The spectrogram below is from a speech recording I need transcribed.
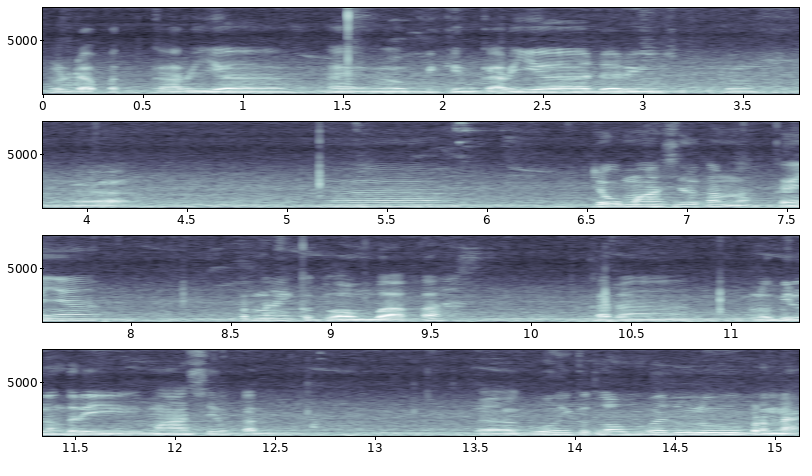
Lo dapat karya eh lo bikin karya dari musik terus. Ya, eh, cukup menghasilkan lah. Kayaknya pernah ikut lomba kah? Karena lo bilang tadi menghasilkan. Gue Eh, ikut lomba dulu pernah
